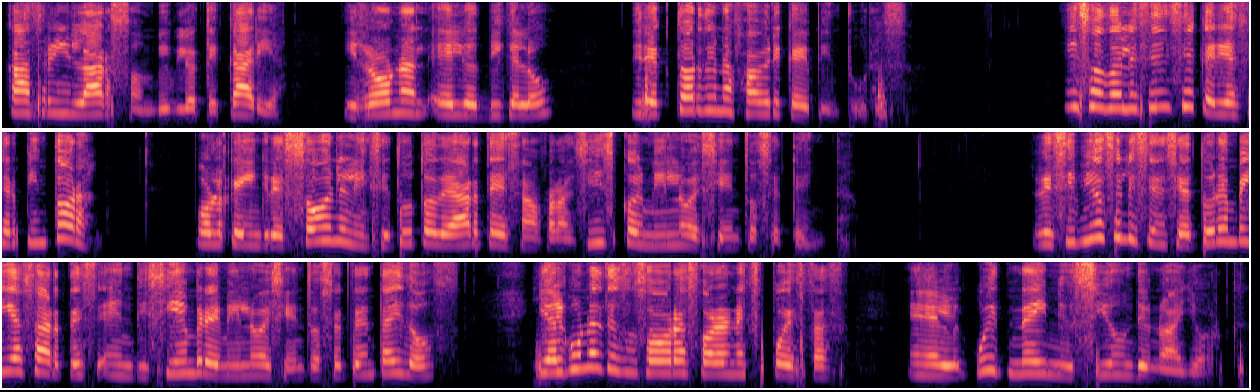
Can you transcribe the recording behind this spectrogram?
Catherine Larson, bibliotecaria, y Ronald Elliot Bigelow, director de una fábrica de pinturas. En su adolescencia quería ser pintora, por lo que ingresó en el Instituto de Arte de San Francisco en 1970. Recibió su licenciatura en Bellas Artes en diciembre de 1972 y algunas de sus obras fueron expuestas en el Whitney Museum de Nueva York.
